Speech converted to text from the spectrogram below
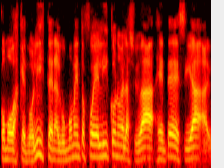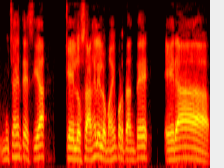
como basquetbolista, en algún momento fue el ícono de la ciudad. Gente decía, mucha gente decía que en Los Ángeles lo más importante era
